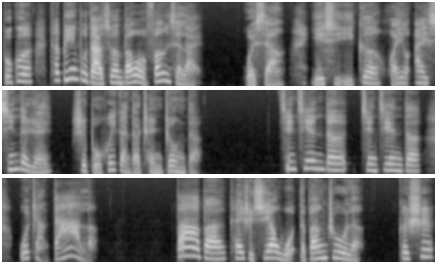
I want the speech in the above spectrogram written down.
不过他并不打算把我放下来。我想，也许一个怀有爱心的人是不会感到沉重的。渐渐的，渐渐的，我长大了。爸爸开始需要我的帮助了，可是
